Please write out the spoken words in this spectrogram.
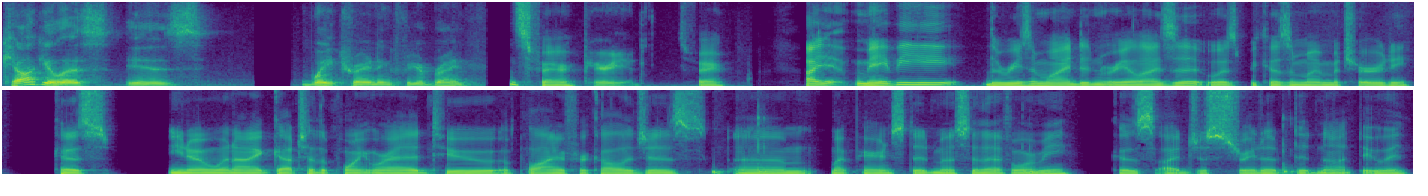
Calculus is weight training for your brain. It's fair. Period. It's fair. I maybe the reason why I didn't realize it was because of my maturity. Because you know, when I got to the point where I had to apply for colleges, um, my parents did most of that for me because I just straight up did not do it.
